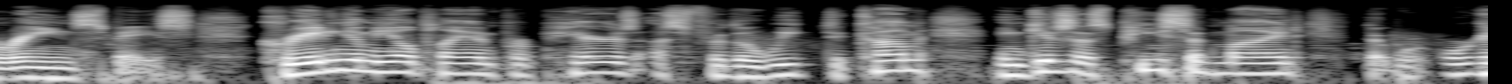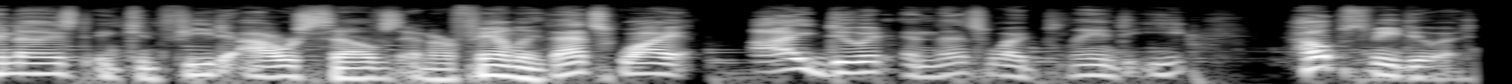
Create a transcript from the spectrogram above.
brain space. Creating a meal plan prepares us for the week to come and gives us peace of mind that we're organized and can feed ourselves and our family. That's why I do it, and that's why Plan to Eat helps me do it.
